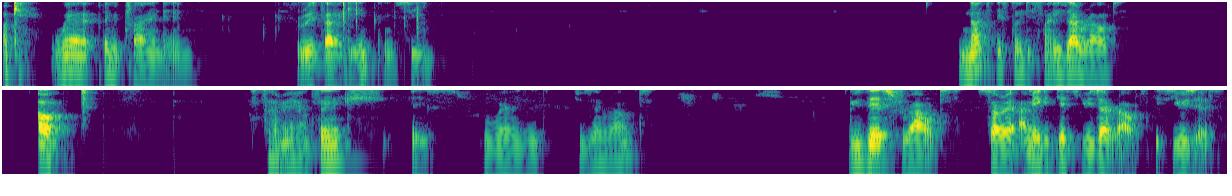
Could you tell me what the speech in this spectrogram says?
Okay, well, let me try and then restart again and see. Not a stone defined user route. Oh, sorry, I think is where is it? User route? Users route. Sorry, I make it just user route. It's users.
